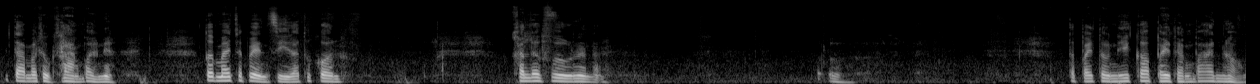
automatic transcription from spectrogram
พี่ตามมาถูกทางเปล่ะเนี่ย ต้นไม้จะเปลี่ยนสีแล้วทุกคน colorful นั่นน่ะเออ ต่อไปตรงนี้ก็ไปทางบ้านของ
